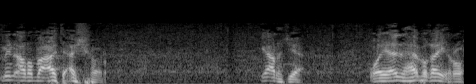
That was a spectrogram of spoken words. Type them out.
من أربعة أشهر. يرجع ويذهب غيره.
